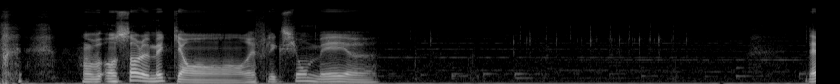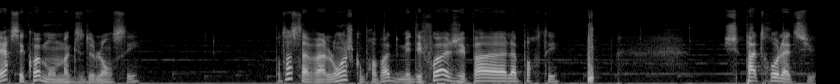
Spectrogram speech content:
On, sent le mec qui est en réflexion, mais... Euh, D'ailleurs, c'est quoi mon max de lancer? Pourtant, ça va loin, je comprends pas. Mais des fois, j'ai pas la portée. Je suis pas trop là-dessus.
